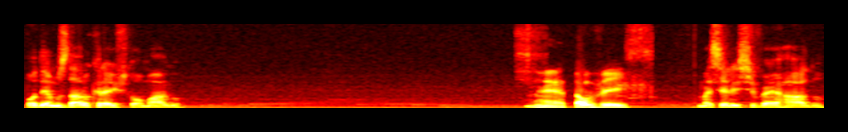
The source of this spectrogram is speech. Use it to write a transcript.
podemos dar o crédito ao mago? É, talvez. Mas se ele estiver errado,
